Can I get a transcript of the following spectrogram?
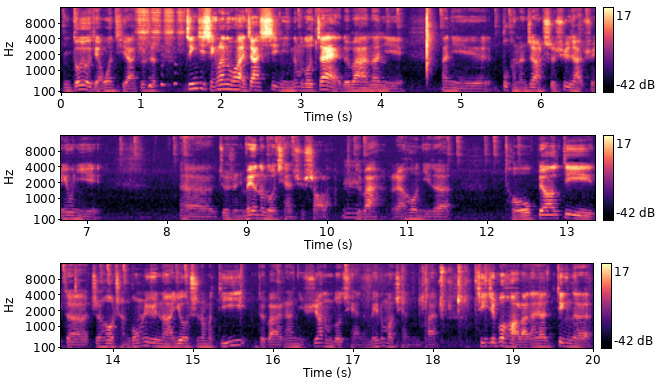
你都有点问题啊。就是 经济行了的话，你加息，你那么多债，对吧？那你那你不可能这样持续下去，因为你呃，就是你没有那么多钱去烧了，对吧？然后你的投标的的之后成功率呢又是那么低，对吧？然后你需要那么多钱，没那么多钱怎么办？经济不好了，大家定的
